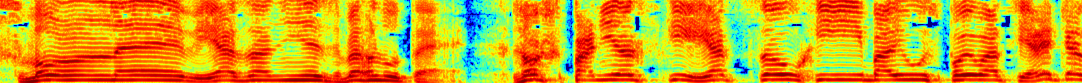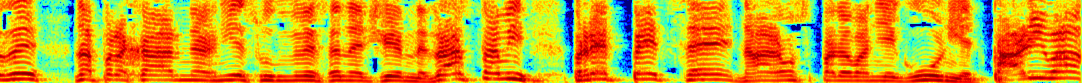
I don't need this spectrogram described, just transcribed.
smolné viazanie zbehnuté, zo španielských jadcov chýbajú spojovacie reťaze, na prachárniach nie sú vyvesené čierne zástavy, pre pece na rozpaľovanie gúlniet paliva,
